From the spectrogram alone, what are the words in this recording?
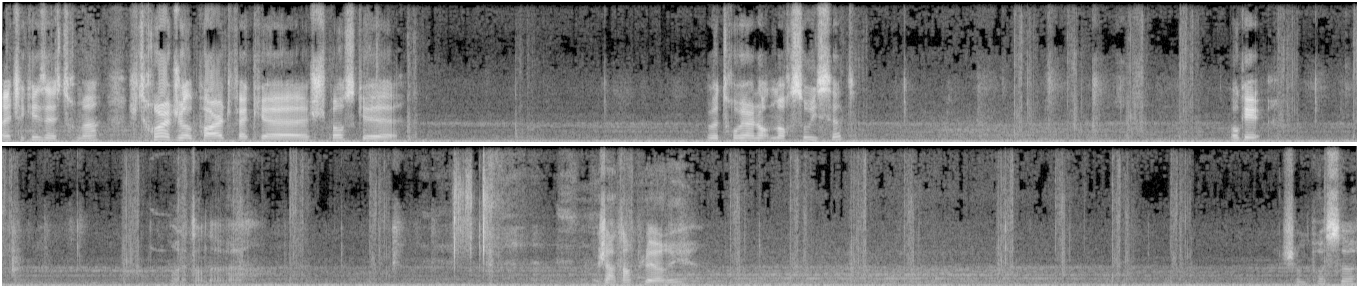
Ouais, checker les instruments. J'ai trouvé un drill part, fait que euh, je suppose que. Je vais trouver un autre morceau ici. Ok. On va attendre avant. J'entends pleurer. J'aime pas ça.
